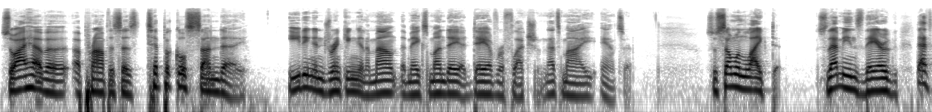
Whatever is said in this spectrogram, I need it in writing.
So I have a, a prompt that says typical Sunday, eating and drinking an amount that makes Monday a day of reflection. That's my answer. So someone liked it. So that means they're that's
